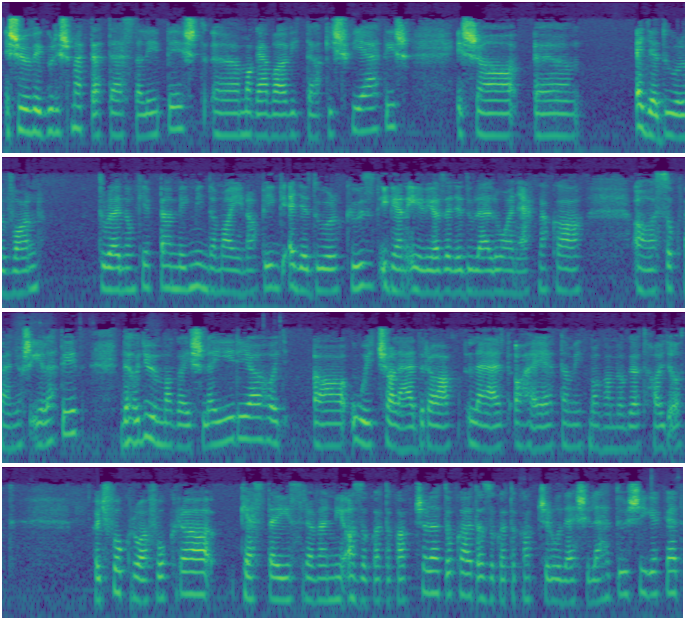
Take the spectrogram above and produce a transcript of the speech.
És ő végül is megtette ezt a lépést, magával vitte a kisfiát is, és a, egyedül van, tulajdonképpen még mind a mai napig, egyedül küzd, igen, éli az egyedülálló anyáknak a, a szokványos életét, de hogy ő maga is leírja, hogy a új családra lelt a helyet, amit maga mögött hagyott. Hogy fokról fokra kezdte észrevenni azokat a kapcsolatokat, azokat a kapcsolódási lehetőségeket,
